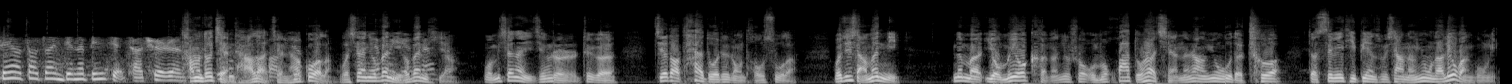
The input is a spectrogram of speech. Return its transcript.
先要到专营店那边检查确认。他们都检查了，检查过了。我现在就问你一个问题啊，我们现在已经是这个接到太多这种投诉了，我就想问你，那么有没有可能就是说，我们花多少钱能让用户的车的 CVT 变速箱能用到六万公里？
